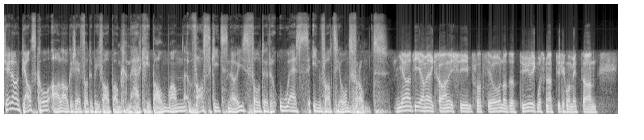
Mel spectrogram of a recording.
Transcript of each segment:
Gerard Biasco, Anlagechef der Privatbank Merki Baumann. Was gibt es Neues von der US-Inflationsfront? Ja, die amerikanische Inflation oder Teuerung muss man natürlich momentan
